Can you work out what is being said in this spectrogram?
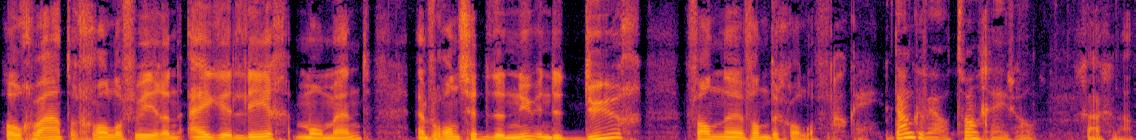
hoogwatergolf weer een eigen leermoment. En voor ons zitten we nu in de duur van, uh, van de golf. Oké, okay. dank u wel, Twan Gezel. Graag gedaan.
